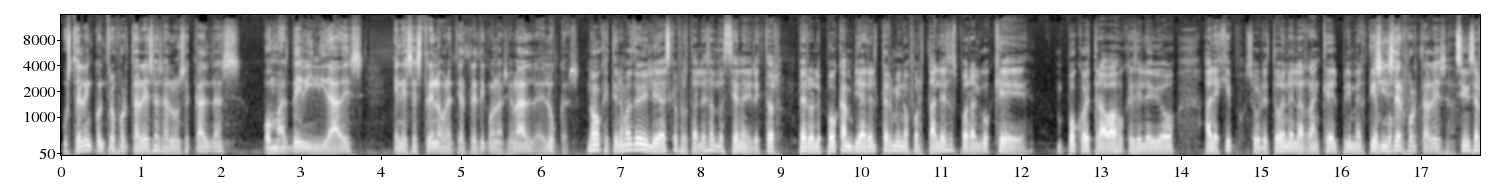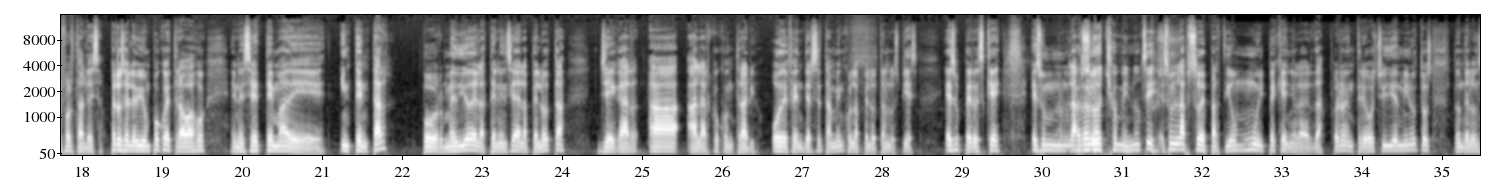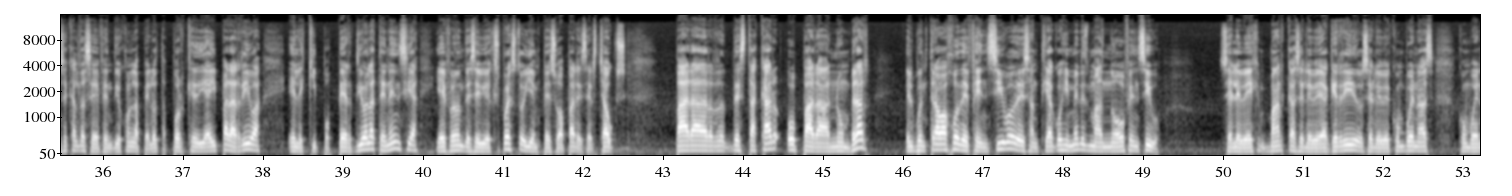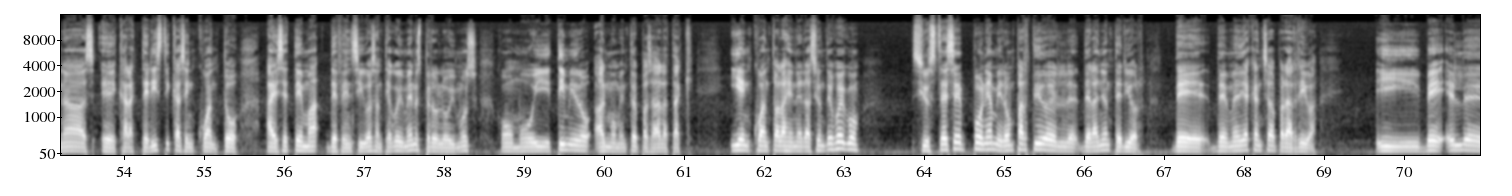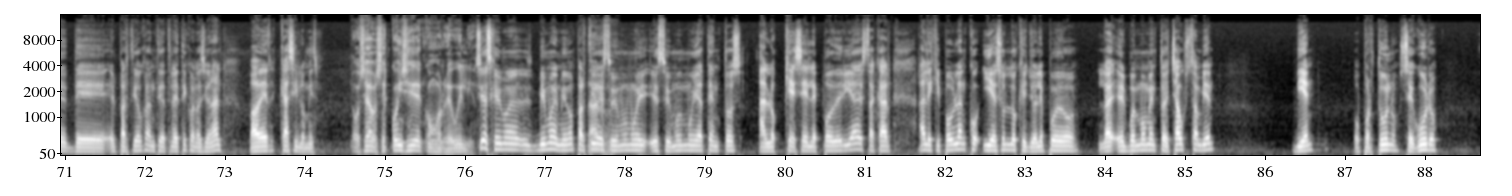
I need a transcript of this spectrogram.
¿Usted le encontró fortalezas al Once Caldas o más debilidades en ese estreno frente al Atlético Nacional, eh, Lucas? No, que tiene más debilidades que fortalezas las tiene, director. Pero le puedo cambiar el término fortalezas por algo que un poco de trabajo que se le vio al equipo, sobre todo en el arranque del primer tiempo. Sin ser fortaleza. Sin ser fortaleza. Pero se le vio un poco de trabajo en ese tema de intentar, por medio de la tenencia de la pelota, llegar a- al arco contrario o defenderse también con la pelota en los pies. Eso, pero es que es un lapso... Fueron ocho minutos. Sí, es un lapso de partido muy pequeño, la verdad. Fueron entre 8 y 10 minutos donde el Once Caldas se defendió con la pelota, porque de ahí para arriba el equipo perdió la tenencia y ahí fue donde se vio expuesto y empezó a aparecer Chaux. Para destacar o para nombrar el buen trabajo defensivo de Santiago Jiménez, más no ofensivo. Se le ve marca, se le ve aguerrido, se le ve con buenas, con buenas eh, características en cuanto a ese tema defensivo a Santiago Jiménez, pero lo vimos como muy tímido al momento de pasar al ataque. Y en cuanto a la generación de juego, si usted se pone a mirar un partido del, del año anterior, de, de media cancha para arriba, y ve el, de, el partido Antiatlético Nacional, va a ver casi lo mismo. O sea, usted coincide con Jorge Williams. Sí, es que vimos, vimos el mismo partido Claro. y estuvimos muy, estuvimos muy atentos a lo que se le podría destacar al equipo blanco y eso es lo que yo le puedo... la- el buen momento de Chaux también, bien, oportuno, seguro.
